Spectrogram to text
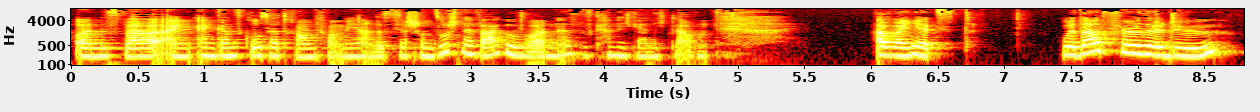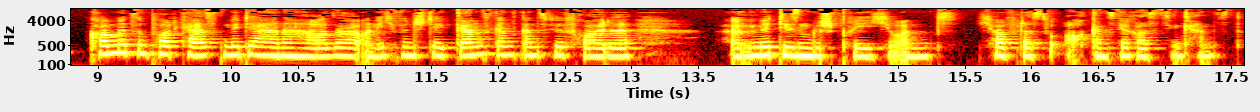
und es war ein, ein ganz großer Traum von mir und das ja schon so schnell wahr geworden ist, das kann ich gar nicht glauben. Aber jetzt, without further ado, kommen wir zum Podcast mit der Hanna Hauser und ich wünsche dir ganz, ganz, ganz viel Freude äh, mit diesem Gespräch und ich hoffe, dass du auch ganz viel rausziehen kannst.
